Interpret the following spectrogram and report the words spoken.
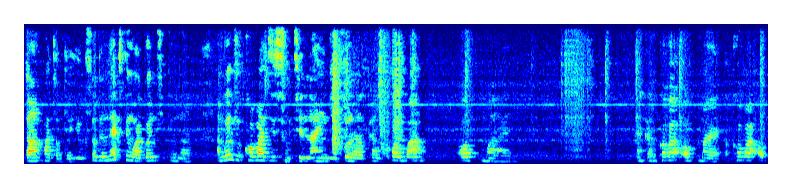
down part of the yoke. So the next thing we're going to do now i'm going to cover this with a lining so that i can cover up my I can cover up my cover up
